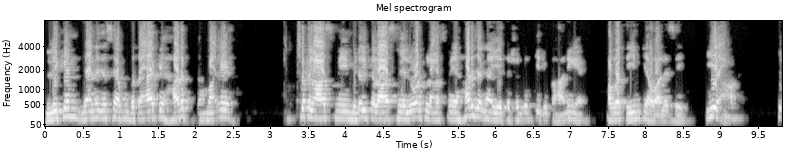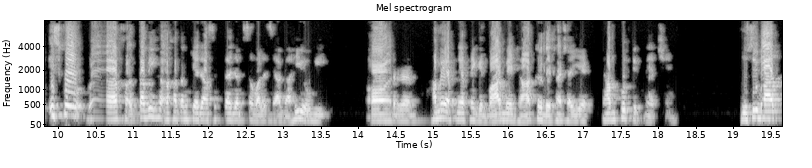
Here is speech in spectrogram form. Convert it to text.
लेकिन मैंने जैसे आपको बताया कि हर हमारे अपर क्लास में मिडिल क्लास में लोअर क्लास में हर जगह ये तशद की जो कहानी है, खातन के हवाले से, ये आम तो इसको तभी खत्म किया जा सकता है जब इस हवाले से आगाही होगी और हमें अपने अपने गिरबार में झाँक कर देखना चाहिए कि हम खुद कितने अच्छे हैं। दूसरी बात,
